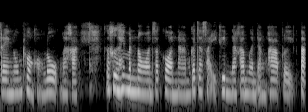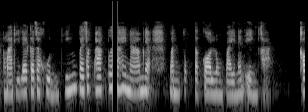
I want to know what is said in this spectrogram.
แรงโน้มถ่วงของโลกนะคะ ก็คือให้มันนอนซะก่อนน้ำก็จะใสขึ้นนะคะ เหมือนดังภาพเลย ตักมาทีแรกก็จะขุ่นทิ้งไปสักพักเพื่อให้น้ำเนี่ย มันตกตะกอนลงไปนั่นเองค่ะ เขา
